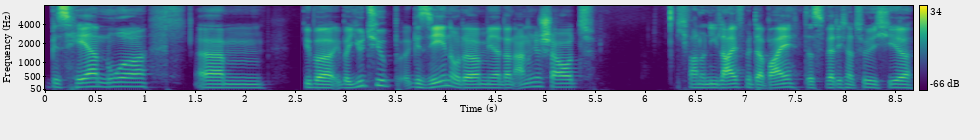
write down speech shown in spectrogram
bisher nur ähm, über, über YouTube gesehen oder mir dann angeschaut. Ich war noch nie live mit dabei. Das werde ich natürlich hier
